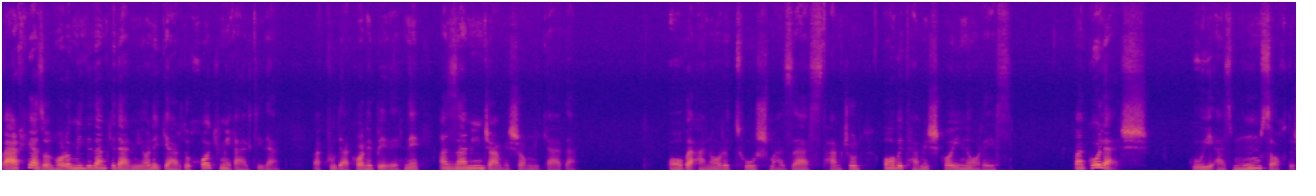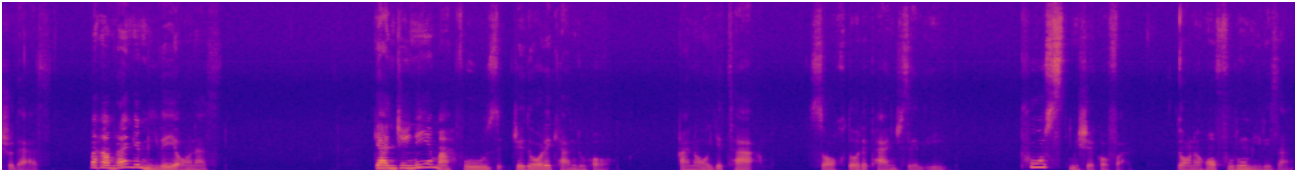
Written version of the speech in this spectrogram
برخی از آنها را می‌دیدم که در میان گرد و خاک میغلطیدند و کودکان برهنه از زمین جمعشان می‌کردند. آب انار توش مزه است همچون آب تمشکای نارس. و گلش گویی از موم ساخته شده است و همرنگ میوه آن است. گنجینه محفوظ جدار کندوها. قنای طعم ساختار پنج زلی پوست می شکافد. دانه ها فرو می ریزند.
